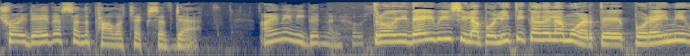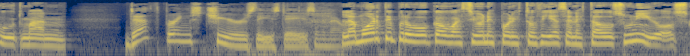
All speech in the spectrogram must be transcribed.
Troy Davis and the Politics of Death. I'm Amy Goodman. Troy Davis y la política de la muerte por Amy Goodman. La muerte provoca ovaciones por estos días en Estados Unidos,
